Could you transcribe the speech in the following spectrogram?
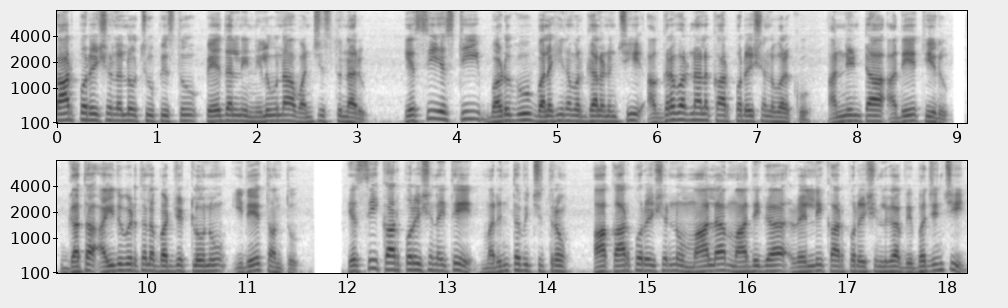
కార్పొరేషన్లలో చూపిస్తూ పేదల్ని నిలువునా వంచిస్తున్నారు. ఎస్సీ ఎస్టీ బడుగు బలహీన వర్గాల నుంచి అగ్రవర్ణాల కార్పొరేషన్ల వరకు అన్నింటా అదే తీరు. గత ఐదు విడతల బడ్జెట్లోనూ ఇదే తంతు. ఎస్సీ కార్పొరేషన్ అయితే మరింత విచిత్రం. ఆ కార్పొరేషన్ను మాల మాదిగ రెల్లి కార్పొరేషన్లుగా విభజించి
